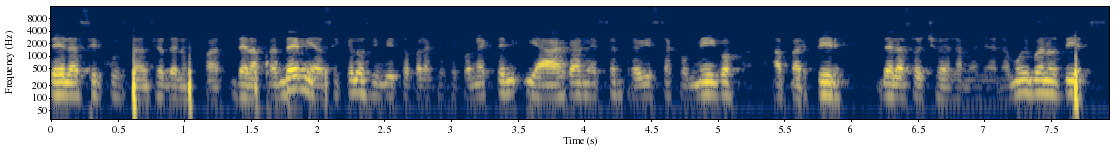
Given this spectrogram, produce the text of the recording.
de las circunstancias de la, de la pandemia. Así que los invito para que se conecten y hagan esta entrevista conmigo a partir de las 8 de la mañana. Muy buenos días.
